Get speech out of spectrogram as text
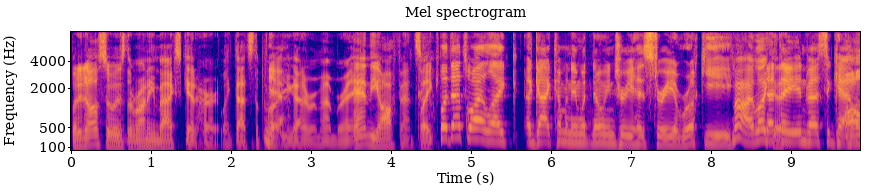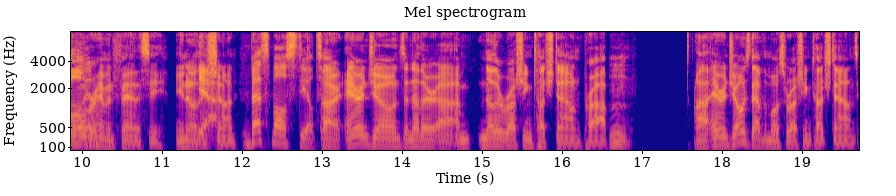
But it also is the running backs get hurt. Like that's the part Yeah. you got to remember, and the offense. Like But that's why I like a guy coming in with no injury history, a rookie. No, I like that it. they invested capital all over in. him in fantasy. You know this, Yeah, Sean. best ball steal too. All right, Aaron Jones, another uh, um, another rushing touchdown prop. Mm. Uh, Aaron Jones to have the most rushing touchdowns,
